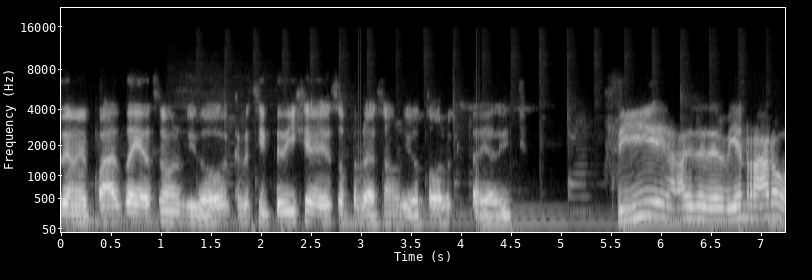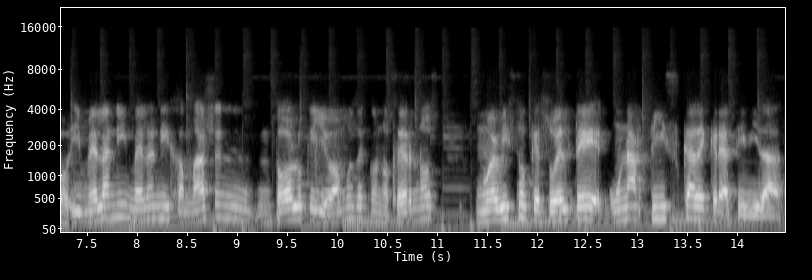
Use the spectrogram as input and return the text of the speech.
Se me pasa, ya se me olvidó. Creo que sí te dije eso, pero ya se me olvidó todo lo que te había dicho. Sí, ay, de- bien raro. Y Melanie, Melanie, jamás en, todo lo que llevamos de conocernos, no he visto que suelte una pizca de creatividad.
